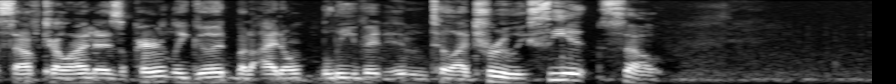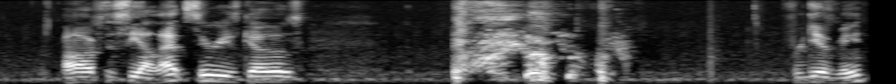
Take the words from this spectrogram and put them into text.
South Carolina is apparently good, but I don't believe it until I truly see it. So I'll have to see how that series goes. Forgive me.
